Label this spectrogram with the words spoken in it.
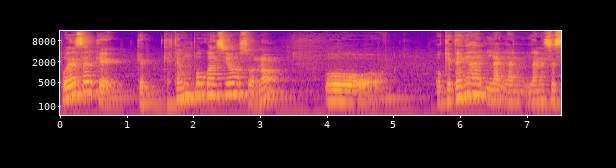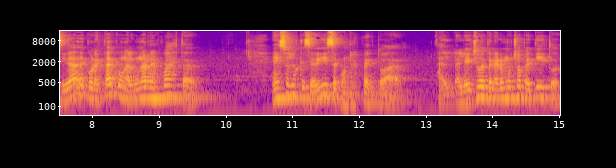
puede ser que, que, que estés un poco ansioso, ¿no? O o que tenga la, necesidad de conectar con alguna respuesta. Eso es lo que se dice con respecto a, al, hecho de tener mucho apetito.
